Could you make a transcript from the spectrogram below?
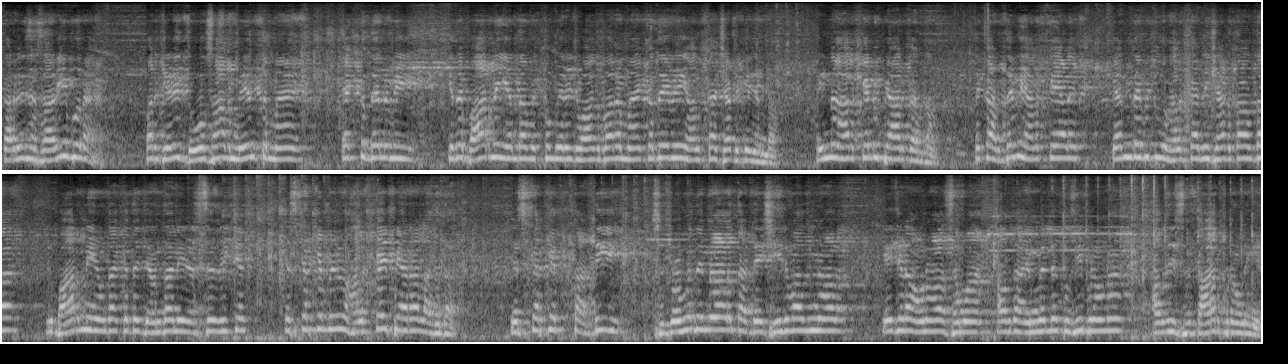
ਕਰਨੀ ਤਾਂ ਸਾਰੀ ਬੁਰਾ ਹੈ। ਪਰ ਜਿਹੜੀ 2 ਸਾਲ ਮਿਹਨਤ ਮੈਂ ਇੱਕ ਦਿਨ ਵੀ ਕਿਤੇ ਬਾਹਰ ਨਹੀਂ ਜਾਂਦਾ ਵੇਖੋ ਮੇਰੇ ਜਵਾਕ ਬਾਹਰ ਆ, ਮੈਂ ਕਦੇ ਵੀ ਹਲਕਾ ਛੱਡ ਕੇ ਜਾਂਦਾ। ਇੰਨਾ ਹਲਕੇ ਨੂੰ ਪਿਆਰ ਕਰਦਾ। ਤੇ ਘਰ ਦੇ ਵੀ ਹਲਕੇ ਵਾਲੇ ਕਹਿੰਦੇ ਵੀ ਤੂੰ ਹਲਕਾ ਨਹੀਂ ਛੱਡਦਾ ਉਹਦਾ ਬਾਹਰ ਨਹੀਂ ਆਉਂਦਾ ਕਿਤੇ ਜਾਂਦਾ ਨਹੀਂ ਰਸਤੇ ਵਿੱਚ। ਇਸ ਕਰਕੇ ਮੈਨੂੰ ਹਲਕਾ ਹੀ ਪਿਆਰਾ ਲੱਗਦਾ। ਇਸ ਕਰਕੇ ਤੁਹਾਡੀ ਸਹਿਯੋਗ ਦੇ ਨਾਲ ਤੁਹਾਡੇ ਆਸ਼ੀਰਵਾਦ ਨਾਲ ਇਹ ਜਿਹੜਾ ਆਉਣ ਵਾਲਾ ਸਮਾਂ, ਆਪਦਾ ਐਮਐਲਏ ਤੁਸੀਂ ਬਣਾਉਣਾ, ਆਪਦੀ ਸਰਕਾਰ ਬਣਾਉਣੀ ਹੈ।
